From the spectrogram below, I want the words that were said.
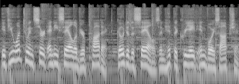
If you want to insert any sale of your product, go to the Sales and hit the Create Invoice option.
